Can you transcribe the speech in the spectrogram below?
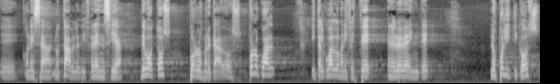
eh, con esa notable diferencia de votos por los mercados. Por lo cual, y tal cual lo manifesté en el B20, los políticos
